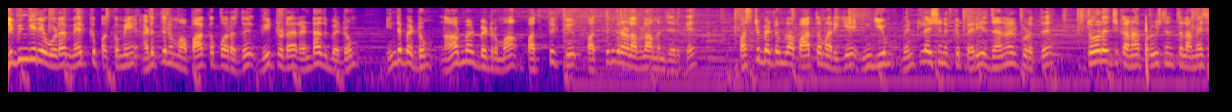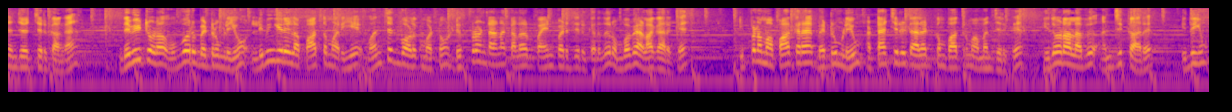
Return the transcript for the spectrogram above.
லிவிங் ஏரியாவோட மேற்கு பக்கமே அடுத்து நம்ம பார்க்க போகிறது வீட்டோட ரெண்டாவது பெட்ரூம் இந்த பெட்ரூம் நார்மல் பெட்ரூமா பத்துக்கு பத்துங்கிற அளவில் அமைஞ்சிருக்கு. ஃபர்ஸ்ட் பெட்ரூமில் பார்த்த மாதிரியே இங்கேயும் வென்டிலேஷனுக்கு பெரிய ஜன்னல் கொடுத்து ஸ்டோரேஜுக்கான ப்ரொவிஷன்ஸ் எல்லாமே செஞ்சு வச்சிருக்காங்க. இந்த வீட்டோட ஒவ்வொரு பெட்ரூம்லையும் லிவிங் ஏரியாவில் பார்த்த மாதிரியே ஒன் செட் வாலுக்கு மட்டும் டிஃப்ரெண்டான கலர் பயன்படுத்தி இருக்கிறது ரொம்பவே அழகாக இருக்குது இப்போ நம்ம பார்க்குற பெட்ரூம்லையும் அட்டாச்சு டாய்லெட் பாத்ரூம் அமைஞ்சிருக்கு. இதோட அளவு அஞ்சு காரு. இதையும்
